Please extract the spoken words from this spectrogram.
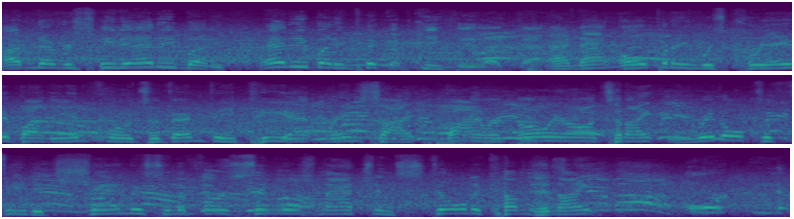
I've never seen anybody, anybody pick up Keith Lee like that. And that opening was created by the influence of MVP at ringside. Byron, earlier on tonight, Riddle defeated Sheamus in the first singles match, and still to come tonight, Orton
